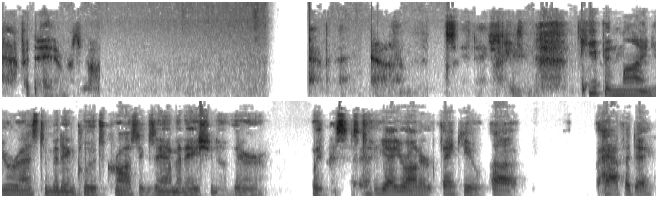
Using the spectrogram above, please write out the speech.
Half a day to respond. Keep in mind, your estimate includes cross-examination of their witnesses. Uh, yeah, Your Honor. Thank you. Uh, half a day,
